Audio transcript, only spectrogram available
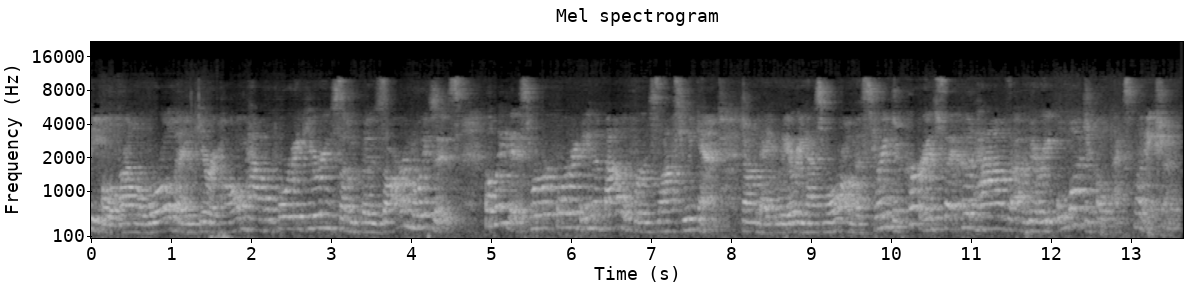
People around the world and here at home have reported hearing some bizarre noises. The latest were recorded in the Battleford last weekend. John Baglieri has more on the strange occurrence that could have a very logical explanation.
